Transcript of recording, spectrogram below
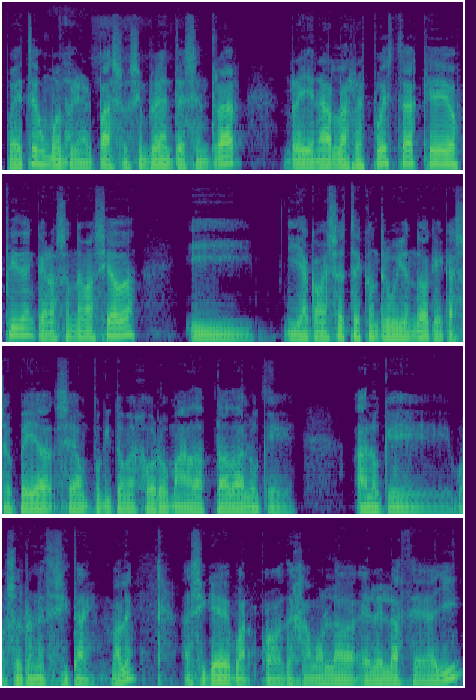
pues este es un buen Claro. primer paso. Simplemente es entrar, rellenar las respuestas que os piden, que no son demasiadas, y, y ya con eso estáis contribuyendo a que Cassiopeia sea un poquito mejor o más adaptada a lo que a lo que vosotros necesitáis, ¿vale? Así que, bueno, pues dejamos el enlace allí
